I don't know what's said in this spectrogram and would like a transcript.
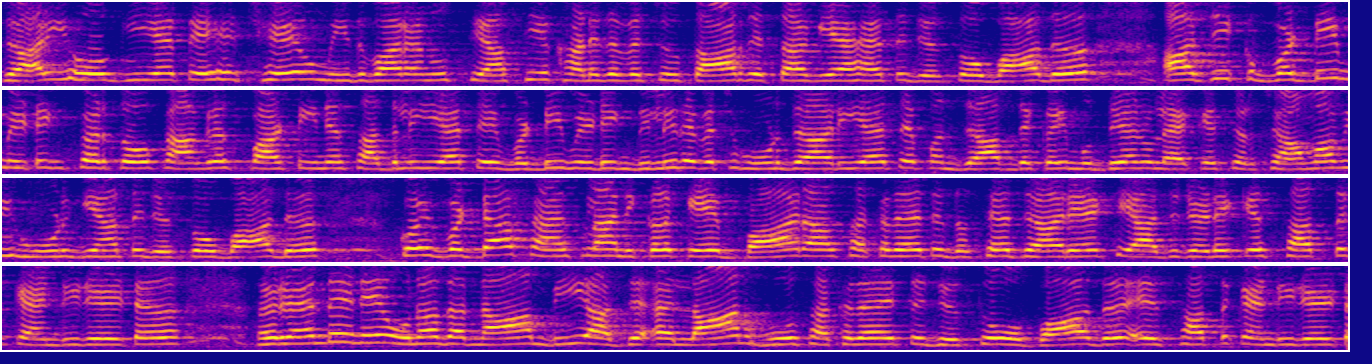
ਜਾਰੀ ਹੋ ਗਈ ਹੈ ਤੇ ਇਹ 6 ਉਮੀਦਵਾਰਾਂ ਨੂੰ ਸਿਆਸੀ ਅਖਾੜੇ ਦੇ ਵਿੱਚ ਉਤਾਰ ਦਿੱਤਾ ਗਿਆ ਹੈ ਤੇ ਜਿਸ ਤੋਂ ਬਾਅਦ ਅੱਜ ਇੱਕ ਵੱਡੀ ਮੀਟਿੰਗ ਫਿਰ ਤੋਂ ਕਾਂਗਰਸ ਪਾਰਟੀ ਨੇ ਸੱਦ ਲਈ ਹੈ ਤੇ ਵੱਡੀ ਮੀਟਿੰਗ ਦਿੱਲੀ ਦੇ ਵਿੱਚ ਹੋਣ ਜਾ ਰਹੀ ਹੈ ਤੇ ਪੰਜਾਬ ਦੇ ਕਈ ਮੁੱਦਿਆਂ ਨੂੰ ਲੈ ਕੇ ਚਰਚਾਵਾਂ ਵੀ ਹੋਣਗੀਆਂ ਤੇ ਜਿਸ ਤੋਂ ਬਾਅਦ ਕੋਈ ਵੱਡਾ ਫੈਸਲਾ ਨਿਕਲ ਕੇ ਬਾਹਰ ਆ ਸਕਦਾ ਹੈ ਤੇ ਦੱਸਿਆ ਜਾ ਰਿਹਾ ਹੈ ਕਿ ਅੱਜ ਜਿਹੜੇ ਕਿ 7 ਕੈਂਡੀਡੇਟ ਰਹਿੰਦੇ ਨੇ, ਉਹਨਾਂ ਦਾ ਨਾਮ ਵੀ ਅੱਜ ਐਲਾਨ ਹੋ ਸਕਦਾ ਹੈ ਤੇ ਜਿਸ ਤੋਂ ਬਾਅਦ ਇਹ 7 ਕੈਂਡੀਡੇਟ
